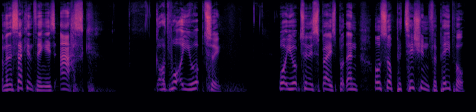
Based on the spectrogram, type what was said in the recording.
And then the second thing is ask God, what are you up to? what are you up to in this space, but then also petition for people.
